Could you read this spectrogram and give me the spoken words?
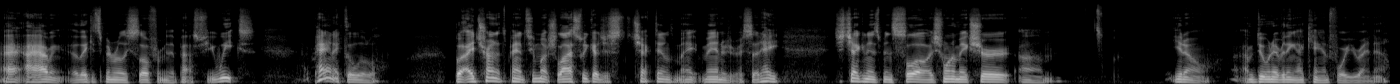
I, I haven't like it's been really slow for me the past few weeks. I panicked a little but i try not to panic too much. Last week i just checked in with my manager. I said hey just checking in. It's been slow. I just want to make sure um, you know i'm doing everything i can for you right now.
